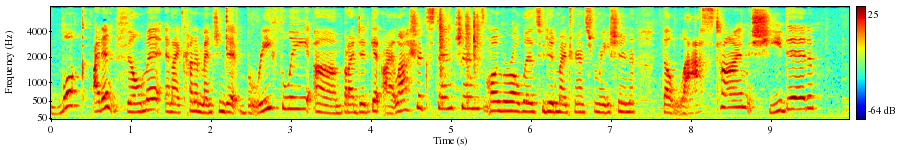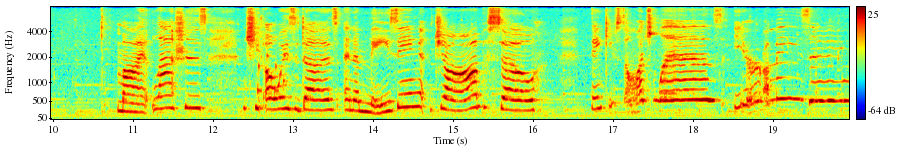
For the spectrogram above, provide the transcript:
look. I didn't film it and I kind of mentioned it briefly, um, but I did get eyelash extensions. My girl Liz, who did my transformation the last time, she did my lashes and she always does an amazing job. So thank you so much, Liz. You're amazing.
